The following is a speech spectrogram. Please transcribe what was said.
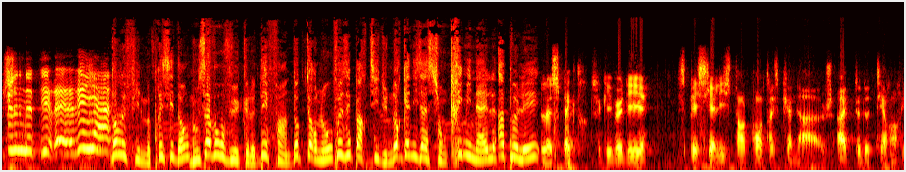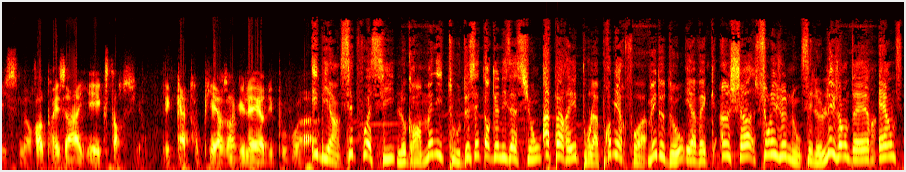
Je ne dirai rien Dans le film précédent, nous avons vu que le défunt Dr No faisait partie d'une organisation criminelle appelée Le spectre, ce qui veut dire spécialiste en contre-espionnage, actes de terrorisme, représailles et extorsion. Les quatre pierres angulaires du pouvoir. Eh bien, cette fois-ci, le grand Manitou de cette organisation apparaît pour la première fois, mais de dos et avec un chat sur les genoux. C'est le légendaire Ernst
